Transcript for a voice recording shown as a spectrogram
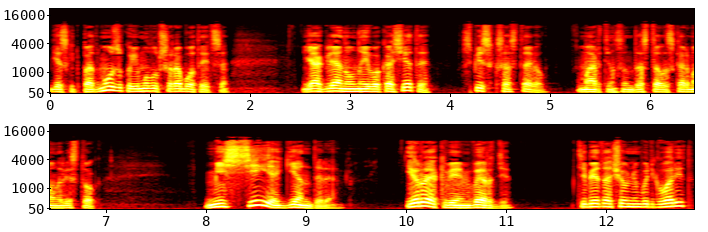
Дескать, под музыку ему лучше работается. Я глянул на его кассеты, список составил. Мартинсон достал из кармана листок. «Мессия Генделя и Реквием Верди. Тебе это о чем-нибудь говорит?»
